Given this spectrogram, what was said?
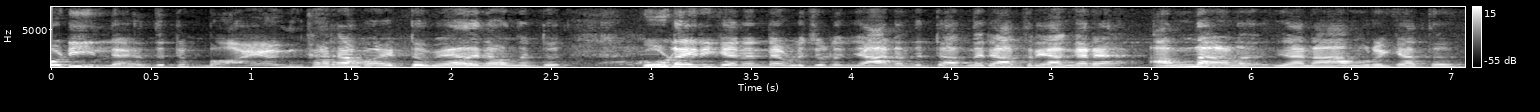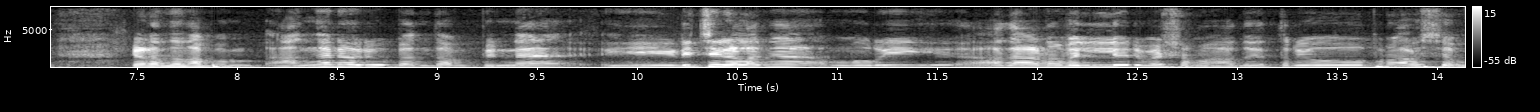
പൊടിയില്ല. എന്നിട്ട് ഭയങ്കരമായിട്ട് വേദന വന്നിട്ട് കൂടെ ഇരിക്കാൻ എന്നെ വിളിച്ചോണ്ട് ഞാൻ എന്നിട്ട് അന്ന് രാത്രി അങ്ങനെ അന്നാണ് ഞാൻ ആ മുറിക്കകത്ത് കിടന്നത്. അപ്പം അങ്ങനെ ഒരു ബന്ധം പിന്നെ ഈ ഇടിച്ചു കളഞ്ഞ മുറി അതാണ് വലിയൊരു വിഷമം. അത് എത്രയോ പ്രാവശ്യം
